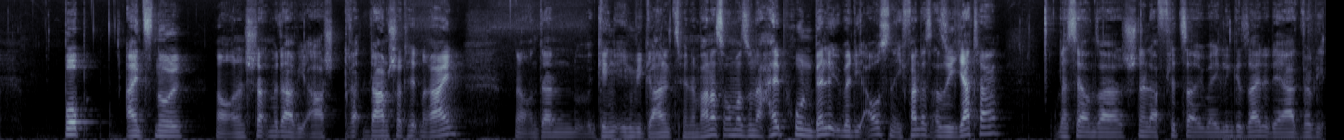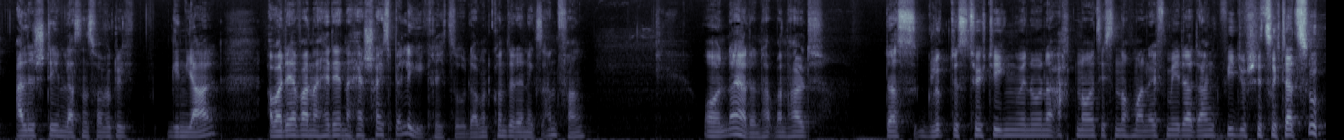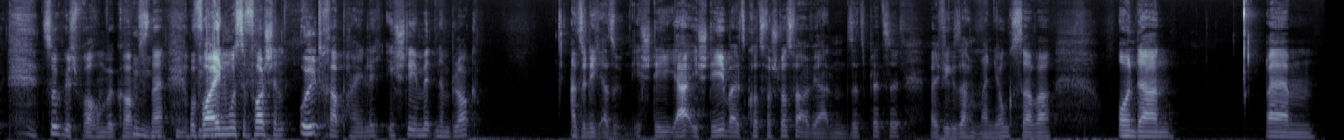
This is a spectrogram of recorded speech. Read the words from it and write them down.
Bub, 1-0. Ja, und dann standen wir da wie Arsch. Darmstadt hinten rein. Ja, und dann ging irgendwie gar nichts mehr. Dann waren das auch mal so eine halbhohen Bälle über die Außen. Ich fand das, also Jatta, das ist ja unser schneller Flitzer über die linke Seite, der hat wirklich alles stehen lassen. Das war wirklich genial. Aber der war nachher, der hat nachher scheiß Bälle gekriegt. So, damit konnte der nichts anfangen. Und naja, dann hat man halt das Glück des Tüchtigen, wenn du in der 98. nochmal einen Elfmeter dank Videoschiedsrichter zu, zugesprochen bekommst. Ne? Und vor allem musst du vorstellen, ultra peinlich. Ich stehe mitten im Block. Also nicht, also ich stehe, ja, ich stehe, weil es kurz vor Schluss war, aber wir hatten Sitzplätze, weil ich wie gesagt mit meinen Jungs da war. Und dann ähm,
